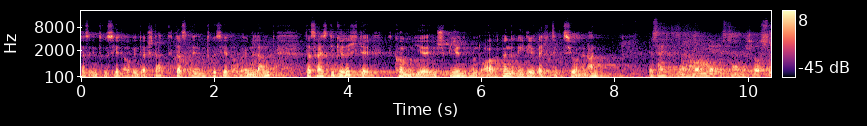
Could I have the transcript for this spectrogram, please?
das interessiert auch in der Stadt, das interessiert auch im Land. Das heißt, die Gerichte kommen hier ins Spiel und ordnen regelrecht Sektionen an. Das heißt, dieser Raum hier ist zwar geschlossen,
